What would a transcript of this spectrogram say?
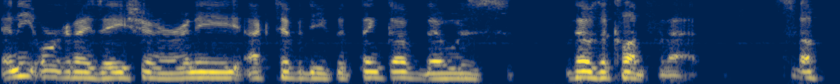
any organization or any activity you could think of, there was there was a club for that. So.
